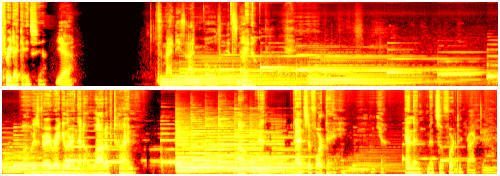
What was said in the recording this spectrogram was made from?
three decades, yeah. Yeah. It's the 90s. I'm old. It's new. I know. Well, it was very regular and then a lot of time. Um, and that's a forte. And then mezzo forte. Crackdown.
